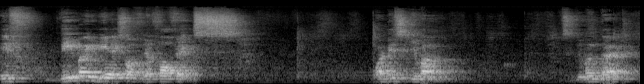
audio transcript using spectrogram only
if d by dx of f of x what is given? It's given that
